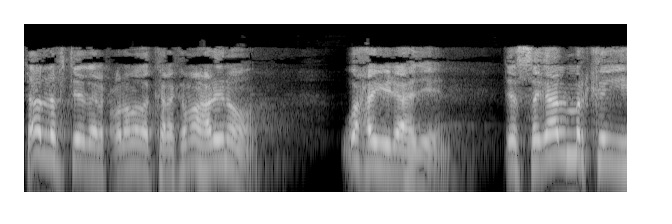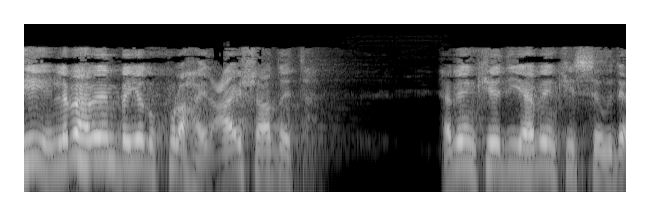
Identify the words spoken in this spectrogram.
taa lafteeda culamada kale kama hadhinoo waxay yidhaahdeen dee sagaal markay yihiin laba habeen bay iyadu ku lahayd caaisha hadday tahay. Habeenkeedii iyo habeenkii sawda.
